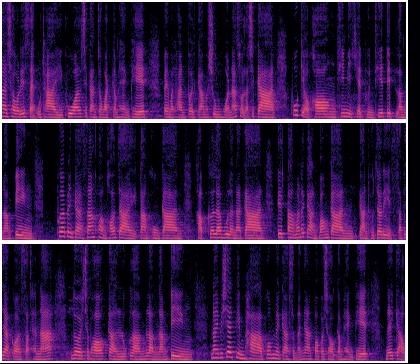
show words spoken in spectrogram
นายชวริตแสงอุทัยผู้ว่าราชการจังหวัดกำแพงเพชรเป็นประธานเปิดการประชุมหัวหน้าส่วนราชการ ผู้เกี่ยวข้องที่มีเขตพื้นที่ติดลำน้ำปิง เพื่อเป็นการสร้างความเข้าใจตามโครงการ ขับเคลื่อนและบูรณาการ ติดตามมาตรการป้องกัน การทุจริตทรัพยากรสาธารณะ โดยเฉพาะการลุกล้ำลำน้ำปิงนายพิเชษพิมพาผู้อำนวยการสำนักงานปปชกำแพงเพชร ได้กล่าว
